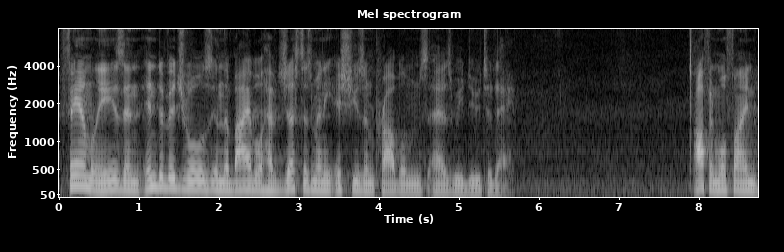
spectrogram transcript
families and individuals in the Bible have just as many issues and problems as we do today. Often we'll find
